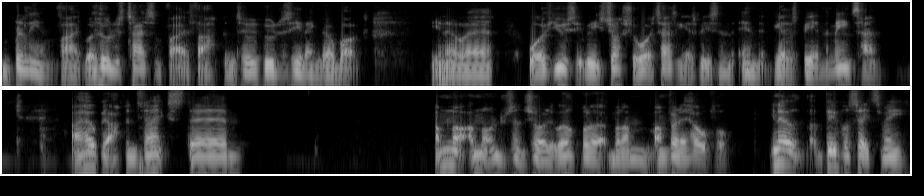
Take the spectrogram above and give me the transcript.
brilliant fight. But who does Tyson fight if that happens? Who who does he then go box? You know, uh, What if Usyk beats Joshua? What if Tyson gets beat in, in gets beat in the meantime? I hope it happens next. Um, I'm not. I'm not 100 percent sure it will, but but I'm I'm very hopeful. You know, people say to me,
